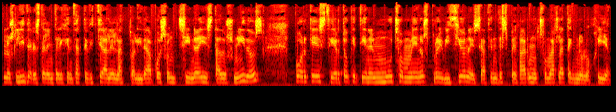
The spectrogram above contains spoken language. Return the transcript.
Los líderes de la inteligencia artificial en la actualidad pues son China y Estados Unidos, porque es cierto que tienen mucho menos prohibiciones, se hacen despegar mucho más la tecnología.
